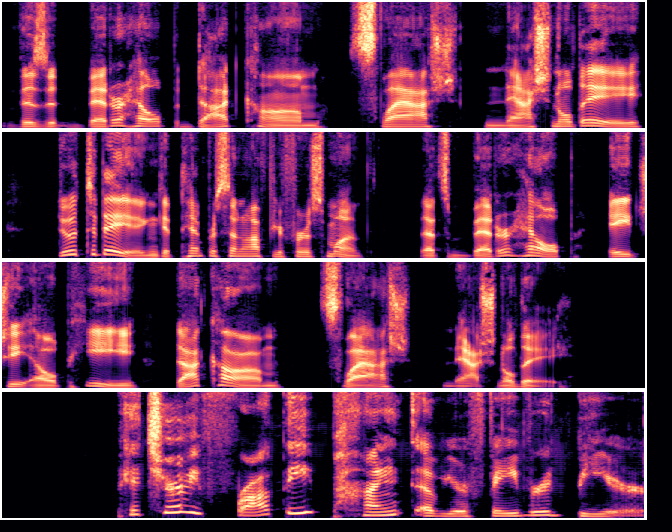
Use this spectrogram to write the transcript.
visit betterhelp.com slash national day. Do it today and get 10% off your first month. That's betterhelp, H-E-L-P dot com slash national day. Picture a frothy pint of your favorite beer,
